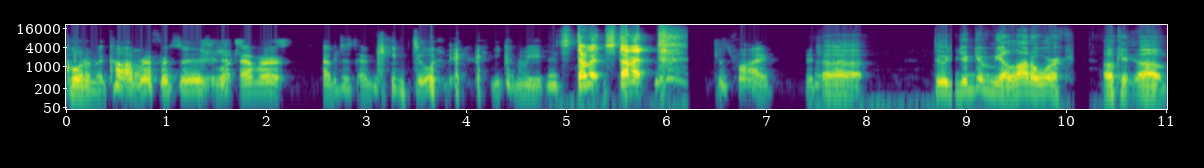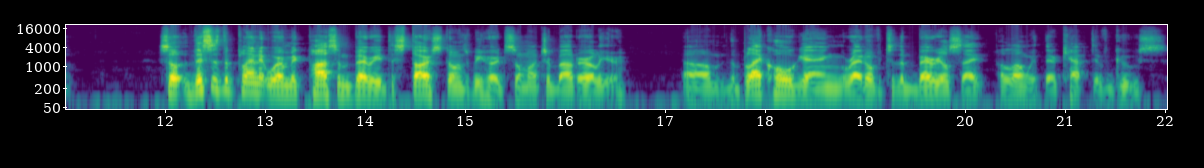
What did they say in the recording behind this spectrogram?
quote on the cob references, whatever. I'm just I keep doing it. You can be Stop it! Stop it! it's fine. It's fine. Uh, dude, you're giving me a lot of work. Okay, um, so this is the planet where McPossum buried the Starstones we heard so much about earlier. Um, the Black Hole Gang ride over to the burial site along with their captive Goose.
